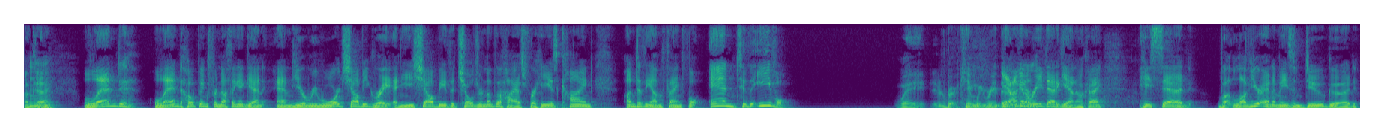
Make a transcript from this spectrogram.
Okay, Mm. lend. Lend, hoping for nothing again, and your reward shall be great, and ye shall be the children of the highest, for he is kind unto the unthankful and to the evil. Wait, can we read that? Yeah, I'm going to again? read that again, okay? He said, But love your enemies and do good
